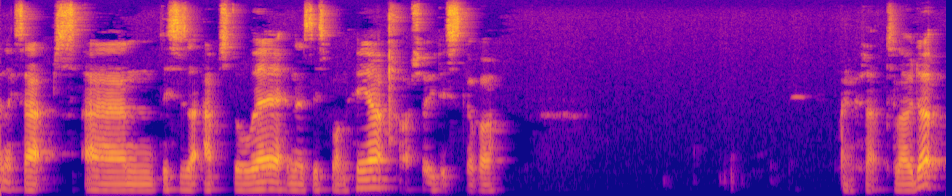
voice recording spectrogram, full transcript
Linux apps, and this is an app store there, and there's this one here. I'll show you Discover. Wait for that to load up.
